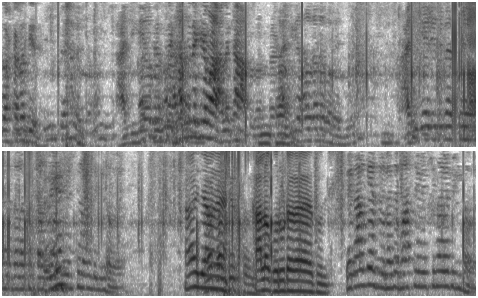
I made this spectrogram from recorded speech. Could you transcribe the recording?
দশ টাকা দিয়ে যে আমাদের কালো গরুটা তুলছি। কালকে মিষ্টি খাবে কি হবে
